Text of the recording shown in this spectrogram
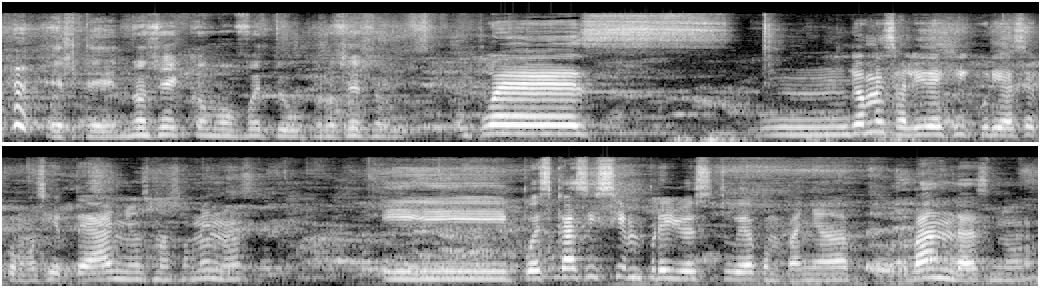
este, no sé cómo fue tu proceso. Pues yo me salí de Hikuri hace como siete años más o menos y pues casi siempre yo estuve acompañada por bandas, ¿no?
